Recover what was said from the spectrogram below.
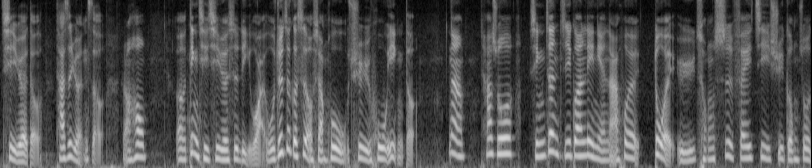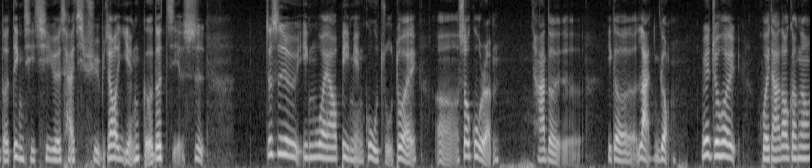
契约的，它是原则，然后呃定期契约是例外。我觉得这个是有相互去呼应的。那他说，行政机关历年来会对于从事非继续工作的定期契约采取比较严格的解释，这是因为要避免雇主对呃受雇人他的一个滥用，因为就会回答到刚刚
